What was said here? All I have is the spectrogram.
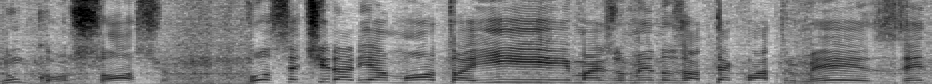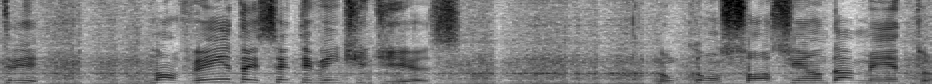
num consórcio, você tiraria a moto aí mais ou menos até 4 meses, entre 90 e 120 dias, num consórcio em andamento.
